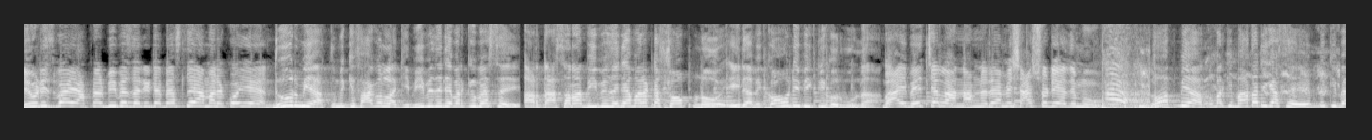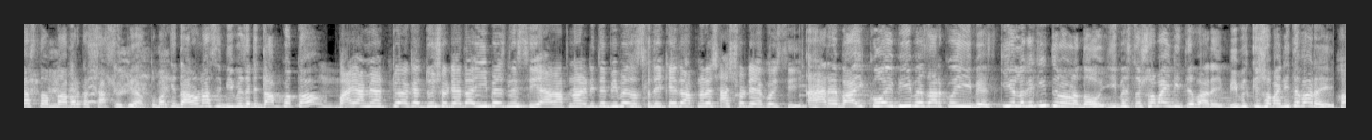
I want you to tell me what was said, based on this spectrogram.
লিউডিস ভাই আপনার বিবেজারিটা বেচলে আমারে কইয়েন। দূর মিয়া তুমি কি পাগল নাকি? বিবেজেডি আবার কেউ আর তাছাড়া বিবেজেডি আমার একটা স্বপ্ন এইটা আমি কখনই বিক্রি করব না। ভাই বেচালান আপনারে আমি সাতশো টাকা দেবো হপ মিয়া তোমার কি মাথা ঠিক আছে? এমনি কি ব্যস্তাম না আবার সাতশো টিয়া তোমার কি ধারণা আছে দাম কত? ভাই আমি একটু আগে দুইশো টাকা ইবেজ নিছি আর আপনার এটিতে বিবেজ আছে দেখে তো আপনারা সাতশো টাকা কইছি। আরে ভাই কই বিবেজ আর কই ইবেজ কি লোকে কি তুলনা দাও? ইবেজ তো সবাই নিতে পারে। বিবেজ কি সবাই নিতে পারে? হ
